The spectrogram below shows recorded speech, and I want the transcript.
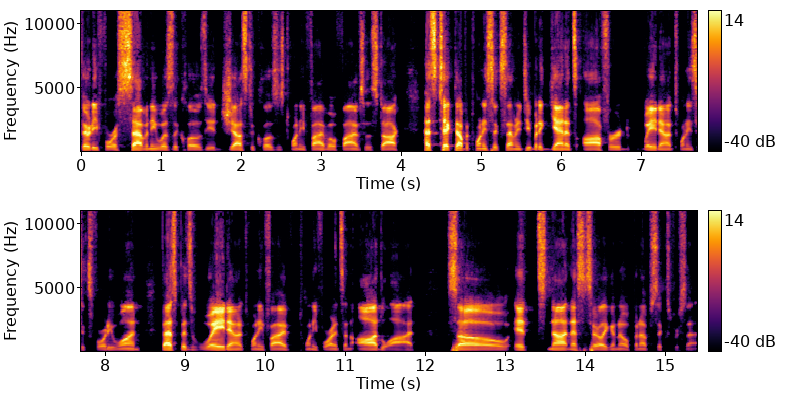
3470 was the close. The adjusted close is 2505. So the stock has ticked up at 2672, but again, it's offered way down at 2641. Best bid's way down at 2524, and it's an odd lot. So it's not necessarily going to open up 6%.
